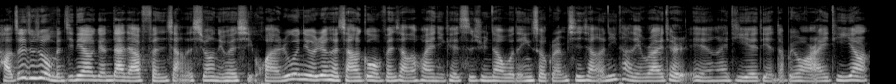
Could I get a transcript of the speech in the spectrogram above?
好，这就是我们今天要跟大家分享的，希望你会喜欢。如果你有任何想要跟我分享的，欢迎你可以私讯到我的 Instagram 信箱 Anita 点 Writer A N I T A 点 W R I T E R，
